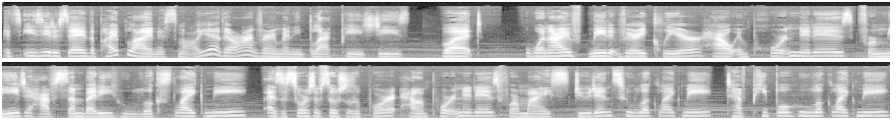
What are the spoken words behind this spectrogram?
It's easy to say the pipeline is small. Yeah, there aren't very many black PhDs, but when I've made it very clear how important it is for me to have somebody who looks like me as a source of social support, how important it is for my students who look like me to have people who look like me,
